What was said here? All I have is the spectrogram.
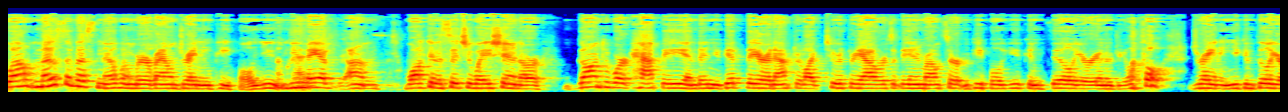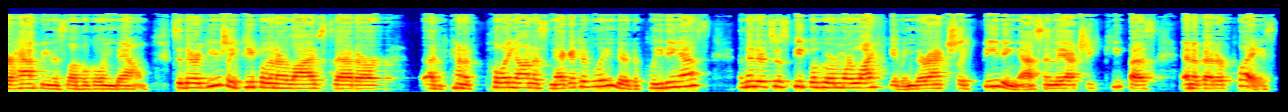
Well, most of us know when we're around draining people. You okay. you may have um, walked in a situation or gone to work happy, and then you get there, and after like two or three hours of being around certain people, you can feel your energy level draining. You can feel your happiness level going down. So there are usually people in our lives that are uh, kind of pulling on us negatively. They're depleting us. And then there's those people who are more life-giving. They're actually feeding us and they actually keep us in a better place.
